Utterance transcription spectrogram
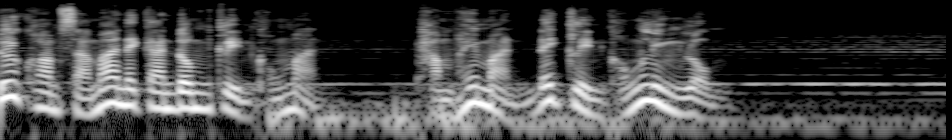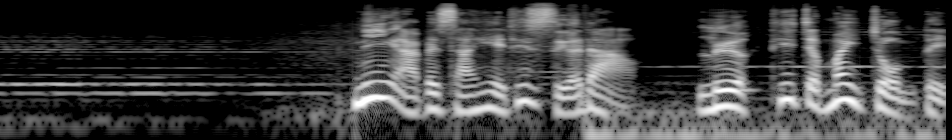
ด้วยความสามารถในการดมกลิ่นของมันทำให้มันได้กลิ่นของลิงลม นี่อาจเป็นสาเหตุที่เสือดาวเลือกที่จะไม่โจมตี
